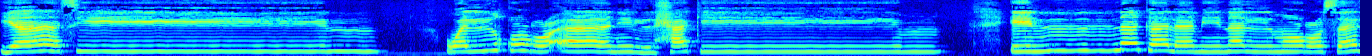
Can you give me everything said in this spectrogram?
ياسين والقرآن الحكيم إنك لمن المرسلين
